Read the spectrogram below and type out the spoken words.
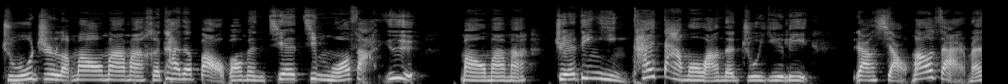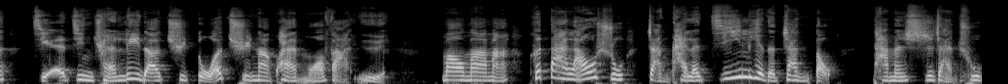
阻止了猫妈妈和它的宝宝们接近魔法玉。猫妈妈决定引开大魔王的注意力，让小猫崽们竭尽全力的去夺取那块魔法玉。猫妈妈和大老鼠展开了激烈的战斗，它们施展出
